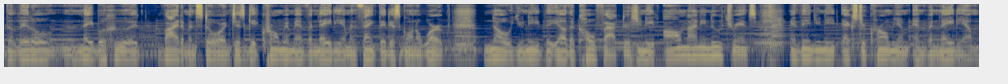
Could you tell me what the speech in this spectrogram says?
the little neighborhood vitamin store and just get chromium and vanadium and think that it's going to work. No, you need the other cofactors. You need all 90 nutrients and then you need extra chromium and vanadium.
